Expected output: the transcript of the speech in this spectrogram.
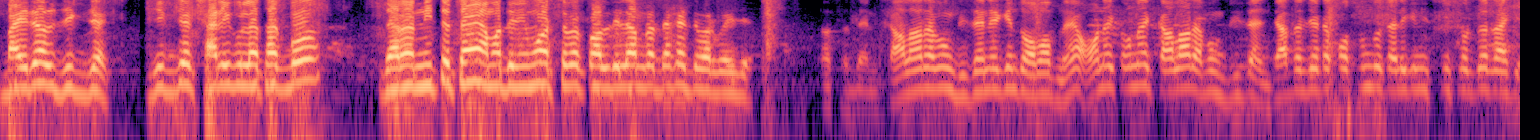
Viral zigzag. জিগজ্যাগ শাড়িগুলা থাকব যারা নিতে চায় আমাদের ইমো হোয়াটসঅ্যাপে কল দিলে আমরা দেখাইতে পারব এই যে। আচ্ছা দেন কালার এবং ডিজাইনের কিন্তু অভাব নেই। অনেক অনেক কালার এবং ডিজাইন যাদের যেটা পছন্দ চাইলে কিন্তু স্ক্রিনশট দিয়ে রাখি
